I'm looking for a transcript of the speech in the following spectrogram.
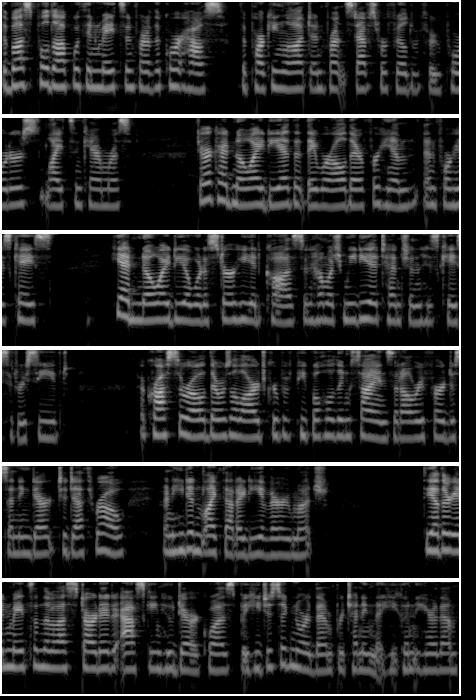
The bus pulled up with inmates in front of the courthouse. The parking lot and front steps were filled with reporters, lights, and cameras. Derek had no idea that they were all there for him and for his case. He had no idea what a stir he had caused and how much media attention his case had received. Across the road, there was a large group of people holding signs that all referred to sending Derek to death row, and he didn't like that idea very much. The other inmates on the bus started asking who Derek was, but he just ignored them, pretending that he couldn't hear them.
